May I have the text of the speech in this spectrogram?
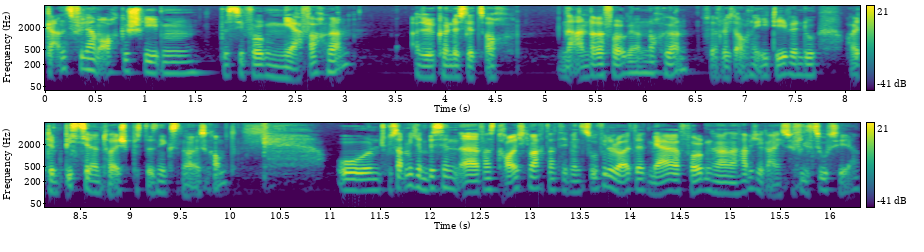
Ganz viele haben auch geschrieben, dass sie Folgen mehrfach hören. Also du könntest jetzt auch eine andere Folge dann noch hören. Das wäre vielleicht auch eine Idee, wenn du heute ein bisschen enttäuscht bist, dass nichts Neues kommt. Und das hat mich ein bisschen äh, fast traurig gemacht, dachte, wenn so viele Leute mehrere Folgen hören, dann habe ich ja gar nicht so viel Zuseher.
